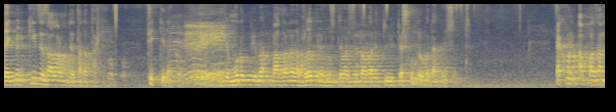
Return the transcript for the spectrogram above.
দেখবেন কি যে জ্বালার মধ্যে তারা থাকে। ঠিক কি রাখো এই যে মুরব্বী বাজানেরা ভালো করে বুঝতে পারছে, বাবারে তুই একটা সুন্দর কথা কইস। এখন আব্বাজান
